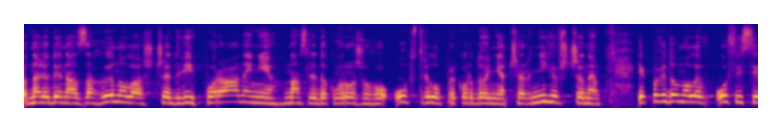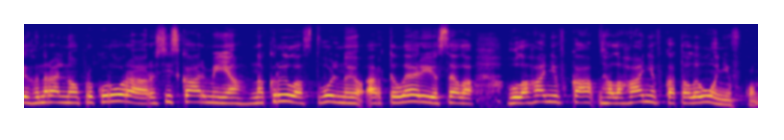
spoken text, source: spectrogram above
Одна людина загинула, ще дві поранені внаслідок ворожого обстрілу прикордоння Чернігівщини. Як повідомили в офісі генерального прокурора, російська армія накрила ствольною артилерією села Гулаганівка, Галаганівка та Леонівку.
